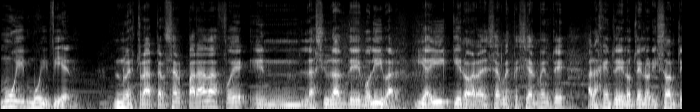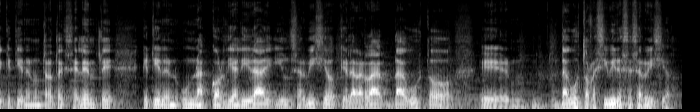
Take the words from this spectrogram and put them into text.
muy muy bien. Nuestra tercer parada fue en la ciudad de Bolívar y ahí quiero agradecerle especialmente a la gente del Hotel Horizonte que tienen un trato excelente, que tienen una cordialidad y un servicio que la verdad da gusto eh, da gusto recibir ese servicio.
